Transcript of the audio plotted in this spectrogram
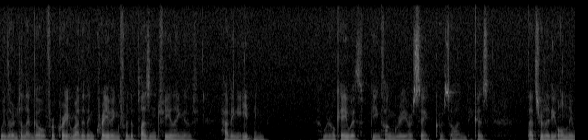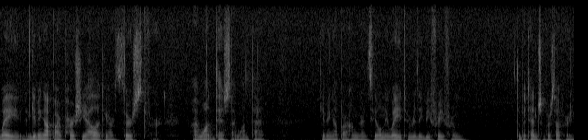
We learn to let go for cra- rather than craving for the pleasant feeling of having eaten. We're okay with being hungry or sick or so on because that's really the only way, giving up our partiality, our thirst for, I want this, I want that, giving up our hunger. It's the only way to really be free from the potential for suffering.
